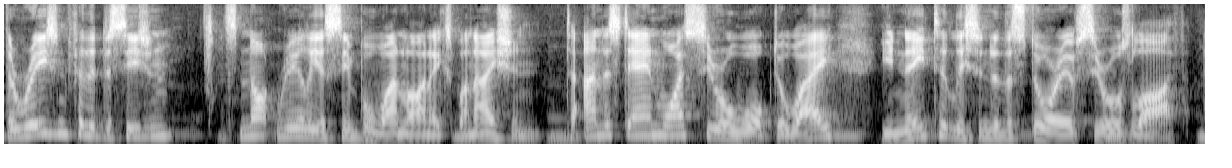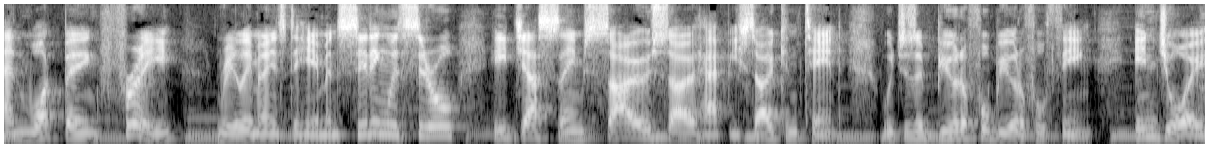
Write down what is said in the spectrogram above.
The reason for the decision it's not really a simple one line explanation. To understand why Cyril walked away, you need to listen to the story of Cyril's life and what being free really means to him. And sitting with Cyril, he just seems so, so happy, so content, which is a beautiful, beautiful thing. Enjoy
